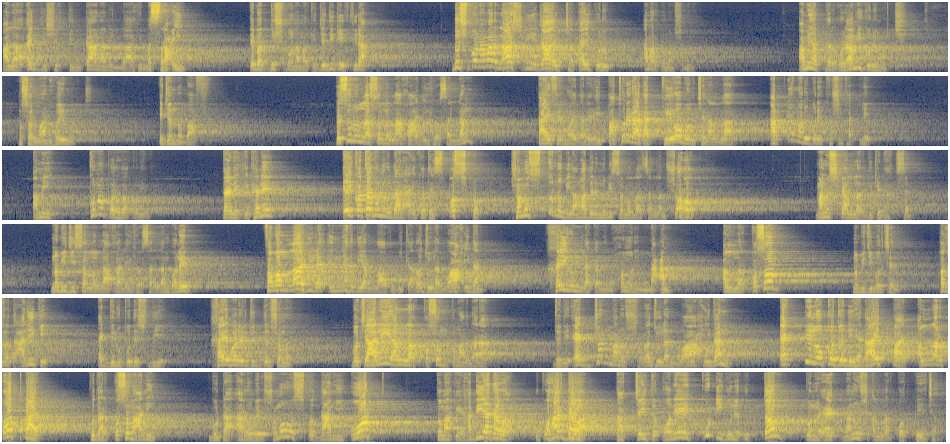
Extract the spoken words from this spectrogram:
আলা আইয়ি শিক্কিন কানা লিল্লাহি মাসরাই এবার দুশ্মন আমাকে যেদিকে ফিরা দুশ্মন আমার লাশ নিয়ে যা ইচ্ছা তাই করুক, আমার কোনো অসুবিধা। আমি আপনার গোলামি করে মরছি, মুসলমান হয়ে মরছি, এজন্য বাফ রসুল্লাহ সাল্লাহ আলী ওসাল্লাম তাইফের ময়দানের এই পাথরের আঘাত কেউ বলছেন, আল্লাহ, আপনি আমার উপরে খুশি থাকলে আমি কোনো পরোয়া করি। তাইলে এখানে এই কথাগুলোর দ্বারা, এই কথা স্পষ্ট, সমস্ত নবী, আমাদের নবী সাল্লাহ সাল্লাম সহ মানুষকে আল্লাহর দিকে ডাকছেন। নবীজি সাল্লাম বলেন আল্লাহর কসম, নবীজি বলছেন আলীকে একদিন উপদেশ দিয়ে যুদ্ধের সময় বলছে, আলী, আল্লাহর কসম তোমার দ্বারা যদি একজন মানুষ রজুলান ওয়াহিদান একটি লোক যদি হেদায়েত পায়, আল্লাহর পথ পায়, খোদার কসম আলী, গোটা আরবের সমস্ত দামি ওট তোমাকে হাদিয়া দেওয়া, উপহার দেওয়া, তার চাইতে অনেক কোটি গুণে উত্তম কোনো এক মানুষ আল্লাহর পথ পেয়ে যাও।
